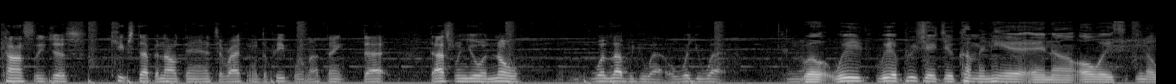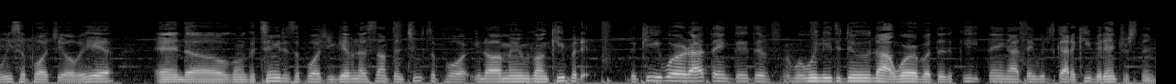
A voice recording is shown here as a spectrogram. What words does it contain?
constantly just keep stepping out there and interacting with the people. And I think that that's when you'll know what level you at or where you at. you know? Well, we we appreciate you coming here and uh, always, you know, we support you over here, and uh, we're gonna continue to support you, giving us something to support. You know, what I mean, we're gonna keep it. The key word I think that the, what we need to do, not word, but the key thing I think we just got to keep it interesting.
